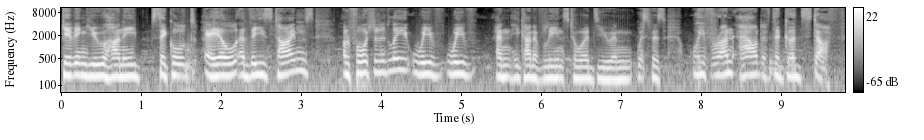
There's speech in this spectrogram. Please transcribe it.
giving you honey sickled ale at these times. Unfortunately, we've we've and he kind of leans towards you and whispers, "We've run out of the good stuff."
